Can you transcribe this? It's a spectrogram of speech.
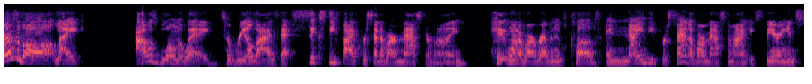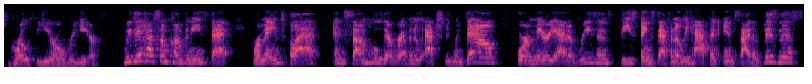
First of all, like I was blown away to realize that 65% of our mastermind hit one of our revenue clubs and 90% of our mastermind experienced growth year over year. We did have some companies that remained flat and some who their revenue actually went down for a myriad of reasons. These things definitely happen inside of business.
